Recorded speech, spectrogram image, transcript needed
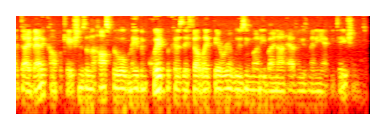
uh, diabetic complications, and the hospital made them quit because they felt like they were losing money by not having as many amputations.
